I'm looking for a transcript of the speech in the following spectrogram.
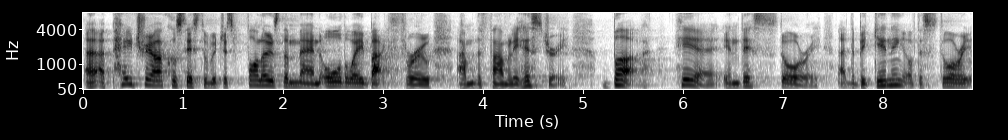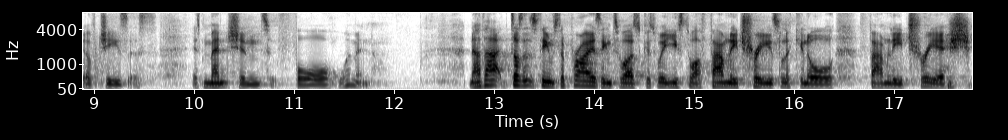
a, a patriarchal system which just follows the men all the way back through um, the family history. But here in this story, at the beginning of the story of Jesus, is mentioned four women. Now, that doesn't seem surprising to us because we're used to our family trees looking all family tree ish,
